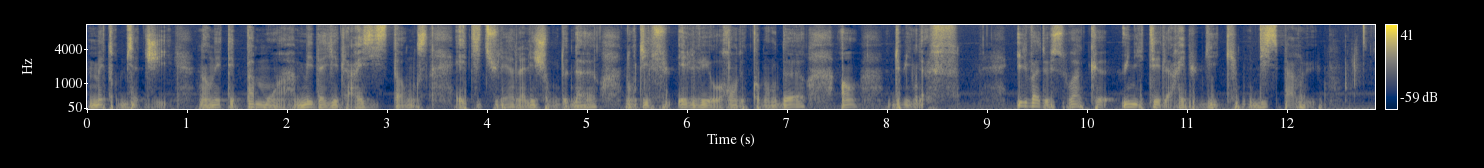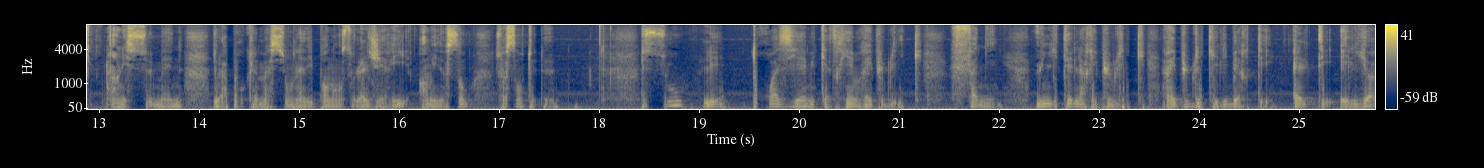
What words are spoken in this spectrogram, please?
Maître Biaggi n'en était pas moins médaillé de la résistance et titulaire de la Légion d'honneur dont il fut élevé au rang de commandeur en 2009. Il va de soi que Unité de la République disparut dans les semaines de la proclamation de l'indépendance de l'Algérie en 1962. Sous les troisième et quatrième République, Fanny, Unité de la République, République et Liberté, LT et Lyot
